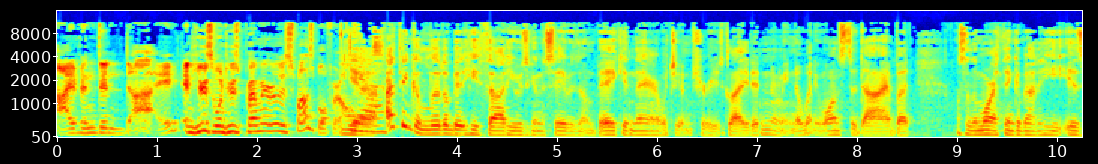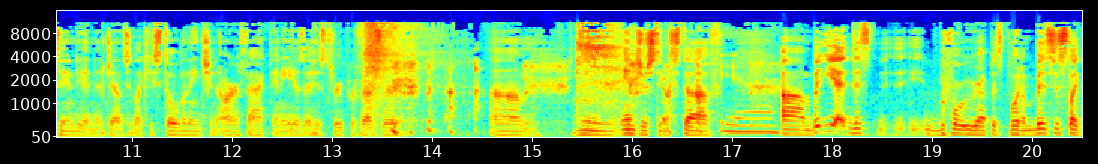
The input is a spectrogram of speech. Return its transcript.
Ivan didn't die, and he was the one who's primarily responsible for all Yeah. this. Yeah. I think a little bit he thought he was going to save his own bacon there, which I'm sure he's glad he didn't. I mean, nobody wants to die, but also the more I think about it, he is Indiana Jones. Like he stole an ancient artifact, and he is a history professor. um, mm, interesting stuff. yeah. Um, but yeah, this before we wrap this point, but it's just like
